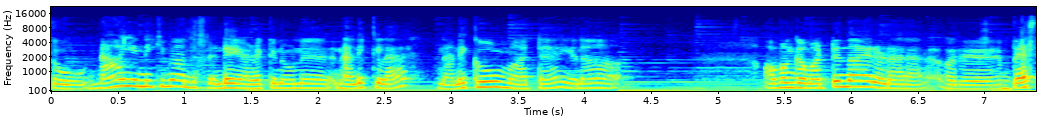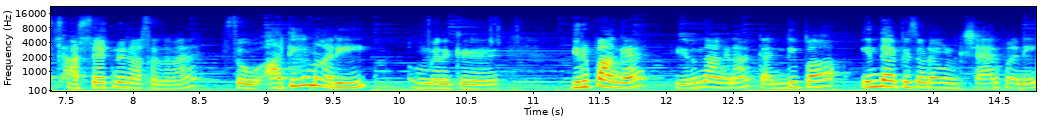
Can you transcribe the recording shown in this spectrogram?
ஸோ நான் என்றைக்குமே அந்த ஃப்ரெண்டை இழக்கணும்னு நினைக்கல. நினைக்கவும் மாட்டேன். ஏன்னா அவங்க மட்டும்தான் என்னோட ஒரு பெஸ்ட் அசெட்னு நான் சொல்லுவேன். ஸோ அதே மாதிரி உங்களுக்கு இருப்பாங்க. இருந்தாங்கன்னா கண்டிப்பாக இந்த எபிசோடை உங்களுக்கு ஷேர் பண்ணி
